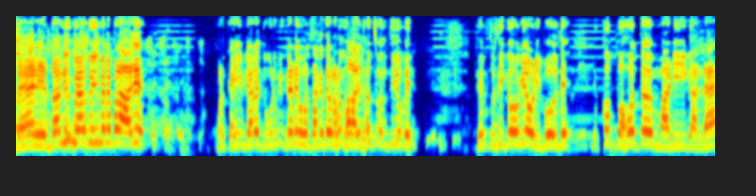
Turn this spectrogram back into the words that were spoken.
ਮੈਂ ਇਦਾਂ ਨਹੀਂ, ਮੈਂ ਤੁਸੀਂ ਮੇਰੇ ਭਰਾ ਜੇ। ਹੁਣ ਕਈ ਵਿਚਾਰੇ ਦੂਰ ਵੀ ਖੜੇ ਹੋ ਸਕਦੇ, ਉਹਨਾਂ ਨੂੰ ਆਵਾਜ਼ ਨਾ ਸੁਣਦੀ ਹੋਵੇ। ਫਿਰ ਤੁਸੀਂ ਕਹੋਗੇ, ਹੌਲੀ ਬੋਲਦੇ ਦੇਖੋ, ਬਹੁਤ ਮਾੜੀ ਗੱਲ ਹੈ।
